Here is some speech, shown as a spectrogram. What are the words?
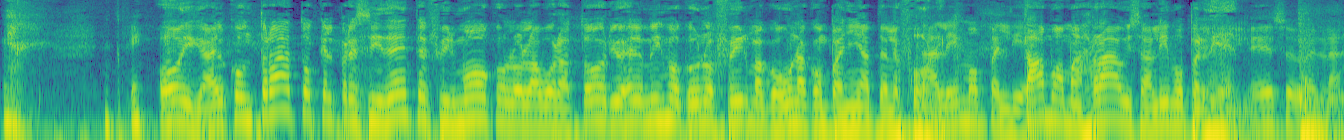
Oiga, el contrato que el presidente firmó con los laboratorios es el mismo que uno firma con una compañía telefónica. Salimos perdiendo. Estamos amarrados y salimos perdiendo. Eso es verdad.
